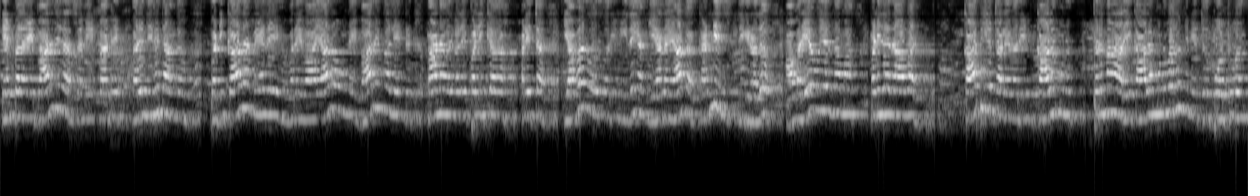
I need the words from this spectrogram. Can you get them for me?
என்பதனை பாரதிதாசனின் வரி வரிந்திருந்த அந்த படிக்காத மேதை அவரை வாயார உன்னை வாருங்கள் என்று மாணவர்களை படிக்க அளித்தார் எவர் ஒருவரின் இதயம் ஏழையாக கண்ணீர் சிந்துகிறதோ அவரே உயர்ந்த மனிதர் ஆவார் காப்பிய தலைவரின் காலம் முழு பிறந்தநாளை காலம் முழுவதும் நினைத்து போற்றுவோம்.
